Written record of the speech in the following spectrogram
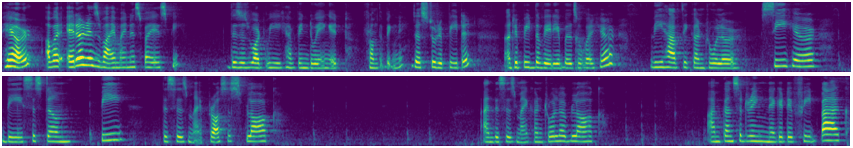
Here our error is y minus YSP. This is what we have been doing it from the beginning just to repeat it, uh, repeat the variables over here. We have the controller C here, the system P, this is my process block and this is my controller block. I am considering negative feedback.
